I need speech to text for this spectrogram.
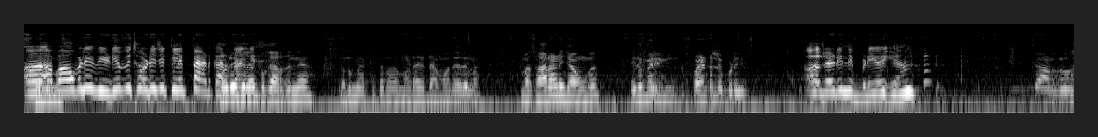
ਆਪਾਂ ਉਹ ਵਾਲੀ ਵੀਡੀਓ ਵੀ ਥੋੜੀ ਜਿਹੀ ਕਲਿੱਪ ਐਡ ਕਰ ਥੋੜੀ ਦਾਂਗੇ। ਕਲਿੱਪ ਕਰ ਦਿੰਨੇ ਆ। ਤੁਹਾਨੂੰ ਮੈਂ ਇੱਕ ਤਰ੍ਹਾਂ ਦਾ ਮਾੜਾ ਡੈਮੋ ਦੇ ਦੇਣਾ ਮੈਂ ਸਾਰਾ ਨਹੀਂ ਜਾਊਂਗਾ। ਇਹ ਤਾਂ ਮੇਰੀ ਪੈਂਟ ਲਿਬੜੀ। ਆਲਰੇਡੀ ਲਿਬੜੀ ਹੋਈ ਆ। ਝਾੜ ਲਓ।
